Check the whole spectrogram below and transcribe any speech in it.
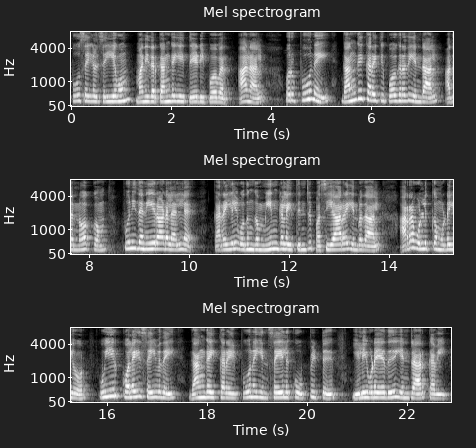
பூசைகள் செய்யவும் மனிதர் கங்கையை தேடி போவர். ஆனால் ஒரு பூனை கங்கை கரைக்கு போகிறது என்றால் அதன் நோக்கம் புனித நீராடல் அல்ல. கரையில் ஒதுங்கும் மீன்களை தின்று பசியார என்பதால் அற ஒழுக்கம் உடையோர் உயிர் கொலை செய்வதை கங்கைக்கரை பூனையின் செயலுக்கு ஒப்பிட்டு இழிவுடையது என்றார் கவி.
